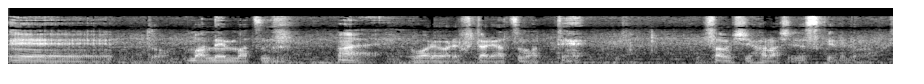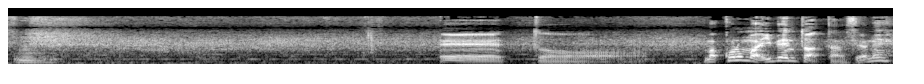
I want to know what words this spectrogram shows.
ええ。ー、っとまあ年末にえはい。我々二人集まって寂しい話ですけれども。うん。えー、っとまあこの前イベントあったんですよね。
